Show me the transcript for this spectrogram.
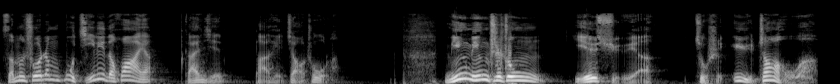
怎么说这么不吉利的话呀？赶紧把他给叫住了。冥冥之中，也许呀，就是预兆啊，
